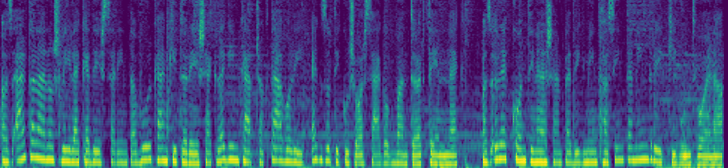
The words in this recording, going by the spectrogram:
Az általános vélekedés szerint a vulkánkitörések leginkább csak távoli, egzotikus országokban történnek, az öreg kontinensen pedig mintha szinte mindrég kihunyt volna.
